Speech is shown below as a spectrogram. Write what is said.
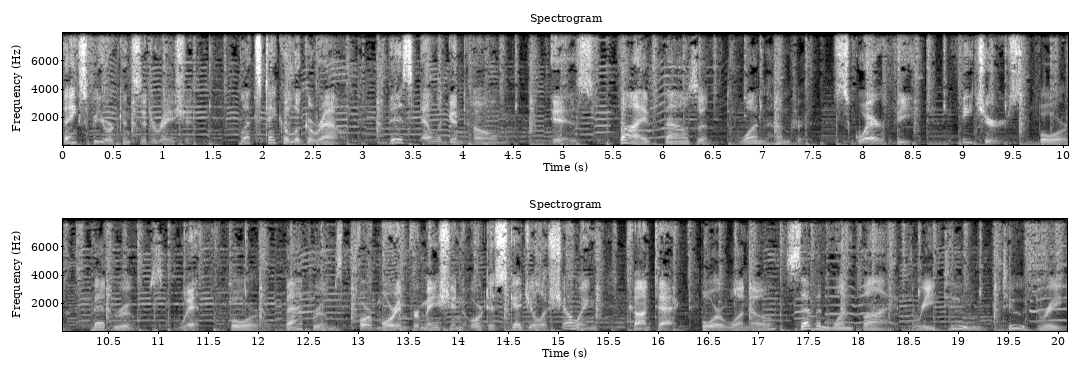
Thanks for your consideration. Let's take a look around. This elegant home is 5,100 square feet. Features four bedrooms with four bathrooms For more information or to schedule a showing, contact 410 715 3223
